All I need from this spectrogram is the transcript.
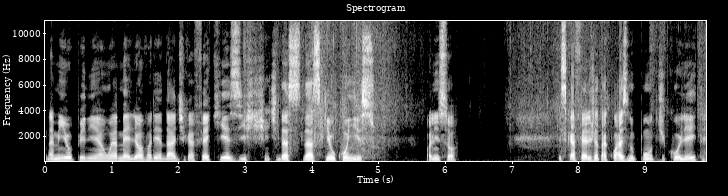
Na minha opinião, é a melhor variedade de café que existe, gente, das, das que eu conheço. Olhem só. Esse café já está quase no ponto de colheita.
